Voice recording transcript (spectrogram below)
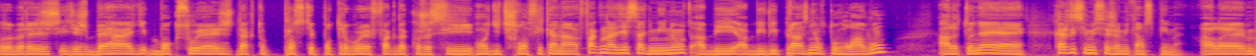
zoberieš, ideš behať, boxuješ, tak to proste potrebuje fakt akože si hodiť šlofika na, fakt na 10 minút, aby, aby vyprázdnil tú hlavu, ale to nie je, každý si myslí, že my tam spíme, ale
